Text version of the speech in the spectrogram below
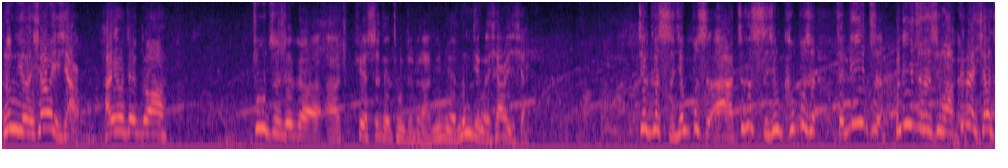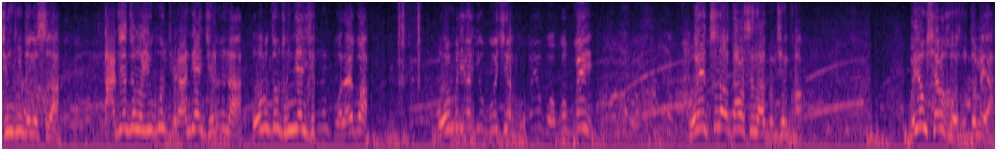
冷静的想一想，还有这个组织这个啊绝食的同志们啊，你们也冷静的想一想。这个事情不是啊，这个事情可不是在理智不理智的情况很难想清楚这个事啊。大家这么一股劲儿啊，年轻人啊，我们都从年轻人过来过，我们也有过情，我也过过鬼，我也知道当时那种情况，没有想后头怎么样，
